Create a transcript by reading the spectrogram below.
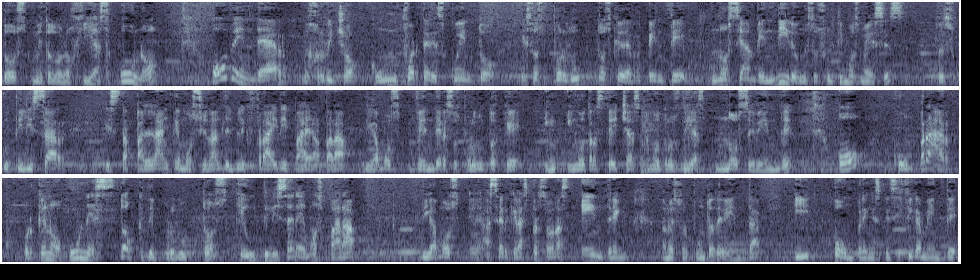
dos metodologías. Uno, o vender, mejor dicho, con un fuerte descuento esos productos que de repente no se han vendido en estos últimos meses. Entonces, utilizar esta palanca emocional del Black Friday para, digamos, vender esos productos que en, en, otras fechas, en otros días no se vende, o comprar, ¿por qué no?, un stock de productos que utilizaremos para digamos, eh, hacer que las personas entren a nuestro punto de venta y compren específicamente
